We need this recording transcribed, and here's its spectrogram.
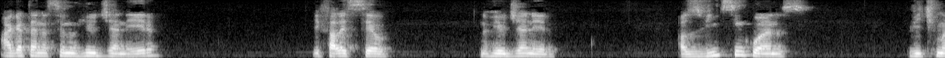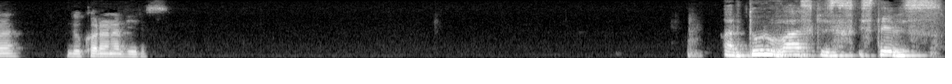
Agatha nasceu no Rio de Janeiro e faleceu no Rio de Janeiro, aos 25 anos, vítima do coronavírus. Arturo Vasques Esteves,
